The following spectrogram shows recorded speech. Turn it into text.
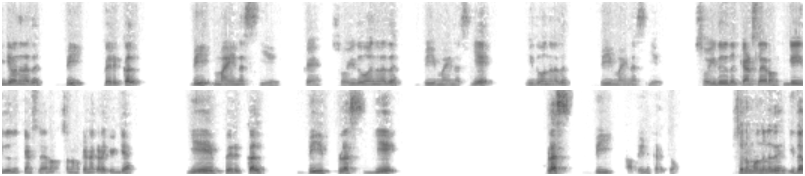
இங்கே வந்து என்னது? பி பெருக்கல் B minus A okay so இது வந்து என்னது? பி மைனஸ் ஏ இது வந்து என்னது? பி மைனஸ் ஏ ஸோ இது இது கேன்சல் ஆயிரும். இங்கே இது இது கேன்சல் ஆயிரும். ஸோ நமக்கு என்ன கிடைக்கும் இங்கே? ஏ பெருக்கல் B plus A plus B அப்படின்னு கிடைக்கும். ஸோ நம்ம வந்து என்னது? இதை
